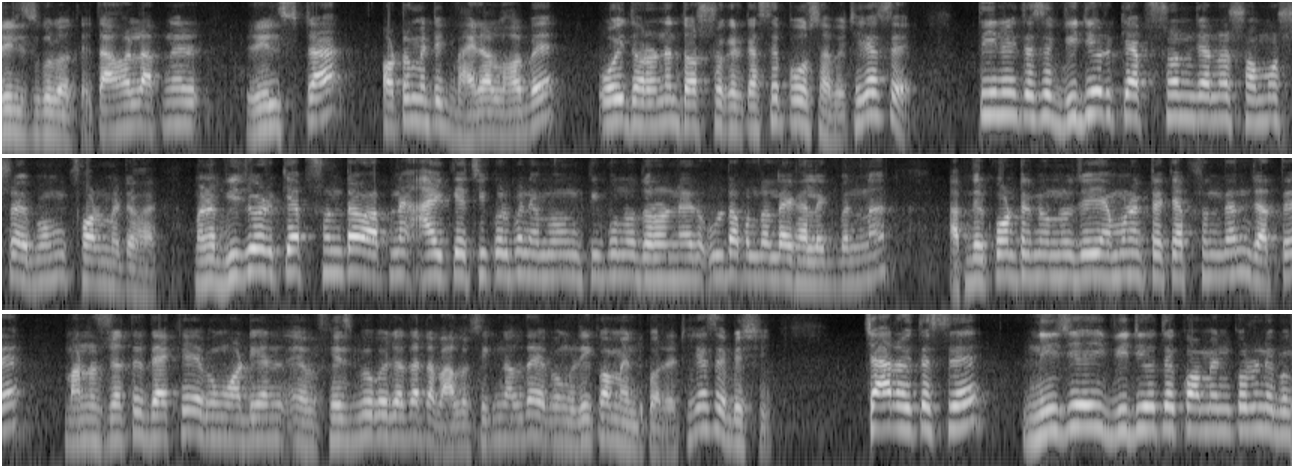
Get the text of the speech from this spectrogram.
রিলসগুলোতে তাহলে আপনার রিলসটা অটোমেটিক ভাইরাল হবে, ওই ধরনের দর্শকের কাছে পৌঁছাবে, ঠিক আছে? তিন হইতেছে ভিডিওর ক্যাপশন যেন সমস্যা এবং ফরম্যাটে হয়। মানে ভিডিওর ক্যাপশনটাও আপনি আই ক্যাচি করবেন এবং কি কোনো ধরনের উল্টাপাল্টা লেখা লিখবেন না। আপনার কন্টেন্ট অনুযায়ী এমন একটা ক্যাপশন দেন যাতে মানুষ যাতে দেখে এবং অডিয়েন্স ফেসবুকে যাতে একটা ভালো সিগন্যাল দেয় এবং রিকমেন্ড করে, ঠিক আছে? বেশি। চার হইতেছে নিজেই ভিডিওতে কমেন্ট করুন এবং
